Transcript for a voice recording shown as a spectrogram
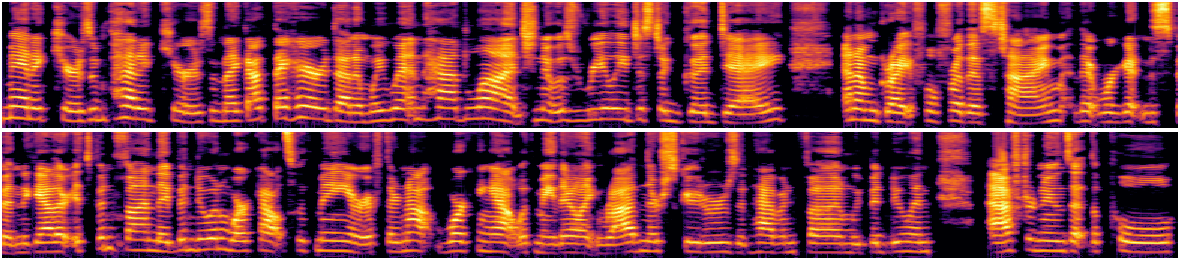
manicures and pedicures and they got their hair done and we went and had lunch and it was really just a good day. And i'm grateful for this time that we're getting to spend together. It's been fun. They've been doing workouts with me or if they're not working out with me they're like riding their scooters and having fun. We've been doing afternoons at the pool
